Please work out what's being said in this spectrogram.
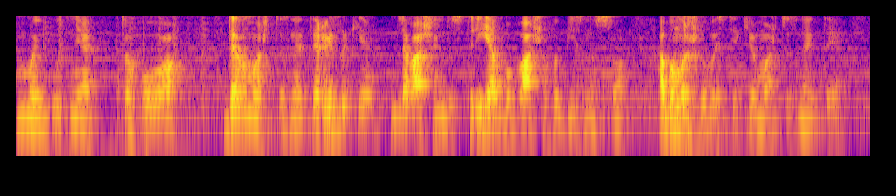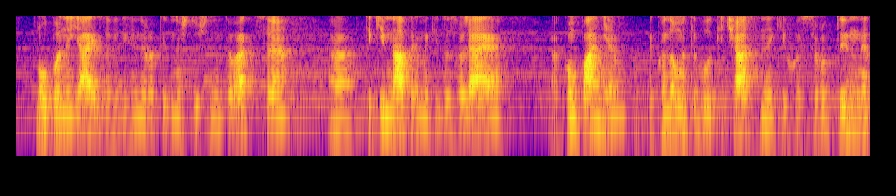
майбутнє того, де ви можете знайти ризики для вашої індустрії або вашого бізнесу, або можливості, які ви можете знайти. OpenAI, взагалі генеративний штучний інтелект, це е, такий напрям, який дозволяє е, компаніям економити великий час на якихось рутинних,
